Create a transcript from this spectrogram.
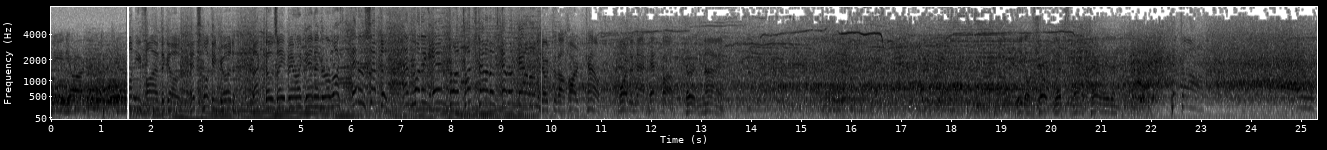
18-yard touchdown. 25 to go. It's looking good. Back goes Hebert again under a rush. Intercepted and running in for Allen. To the hard count more than that head bob. Third and nine. Eagles show blitz momentarily, then picked off. Eric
